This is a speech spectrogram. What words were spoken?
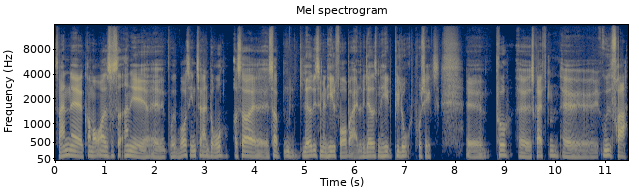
Så han øh, kom over, og så sad han i øh, på vores interne bureau, og så, øh, så lavede vi simpelthen hele forarbejdet. Vi lavede sådan et helt pilotprojekt øh, på øh, skriften, øh, ud fra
